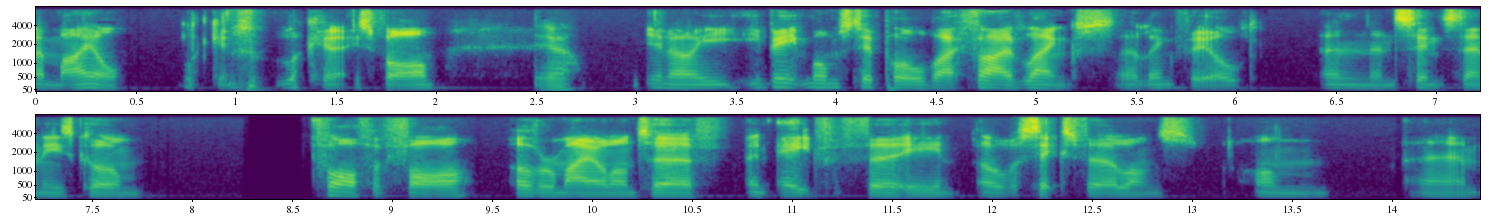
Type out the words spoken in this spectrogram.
a mile. Looking looking at his form. Yeah. You know, he, he beat Mumstipple by five lengths at Lingfield, and then since then he's come four for four over a mile on turf and eight for thirteen over six furlongs on um,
